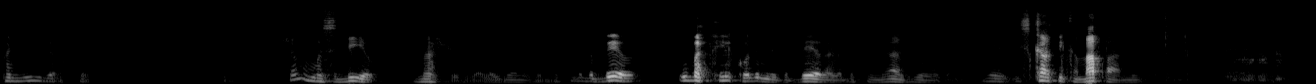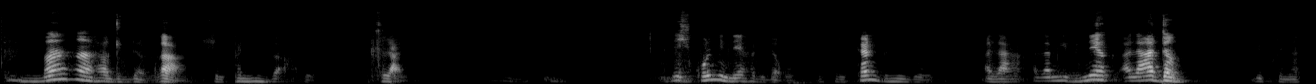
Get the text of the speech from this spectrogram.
פנים ואחור. עכשיו הוא מסביר משהו על העניין הזה, הוא מדבר, הוא מתחיל קודם לדבר על הבחינה הזו, והזכרתי כמה פעמים מה ההגדרה של פנים ואחור בכלל? יש כל מיני הגדרות, וחלקן בנויות על, ה, על המבנה, על האדם מבחינת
